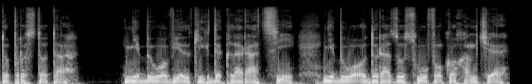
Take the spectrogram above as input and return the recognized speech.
to prostota. Nie było wielkich deklaracji, nie było od razu słów o kocham cię.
